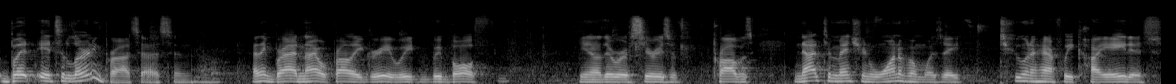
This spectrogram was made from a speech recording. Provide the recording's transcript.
But it's a learning process, and I think Brad and I will probably agree. We we both, you know, there were a series of problems. Not to mention, one of them was a two and a half week hiatus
